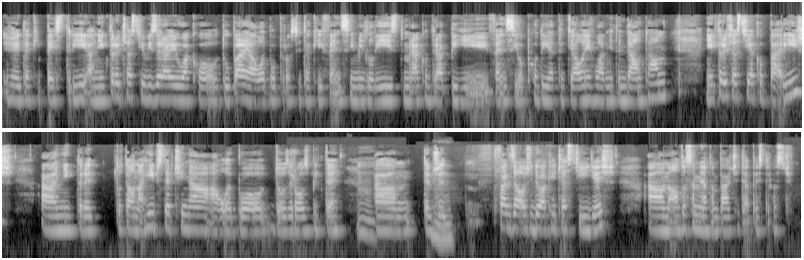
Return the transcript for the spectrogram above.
že je taký pestrý a niektoré časti vyzerajú ako Dubaj, alebo proste taký fancy Middle East, mrakodrapy, fancy obchody a tak ďalej, hlavne ten downtown. Niektoré časti ako Paríž a niektoré totálna hipsterčina alebo dosť rozbité. Mm. Um, takže mm. fakt záleží, do akej časti ideš. Um, ale to sa mi na tom páči, tá pestrosť.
